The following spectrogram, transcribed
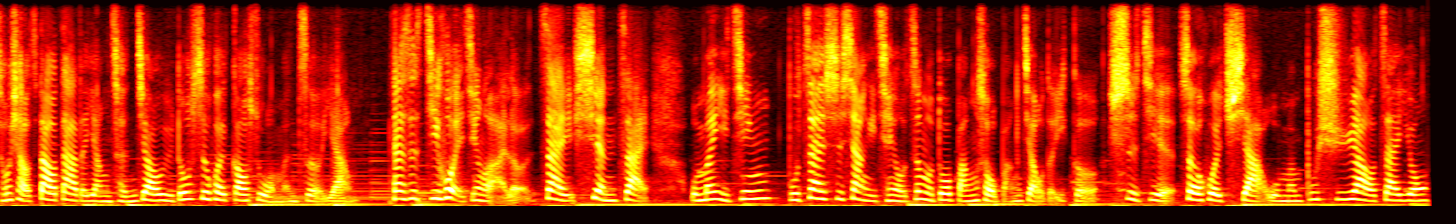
从小到大的养成教育都是会告诉我们这样。但是机会已经来了，在现在。我们已经不再是像以前有这么多绑手绑脚的一个世界社会下，我们不需要再用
